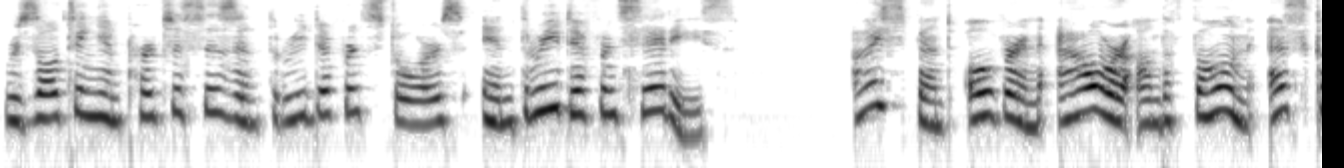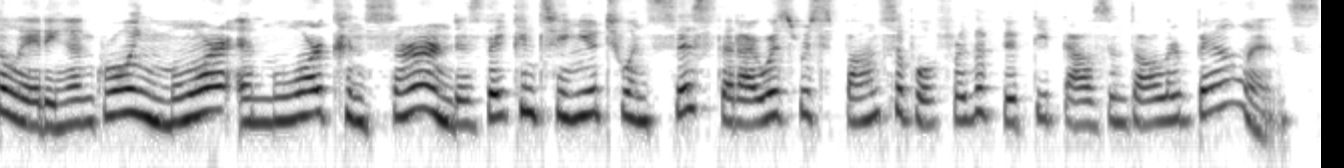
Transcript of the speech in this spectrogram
resulting in purchases in three different stores in three different cities. I spent over an hour on the phone escalating and growing more and more concerned as they continued to insist that I was responsible for the $50,000 balance.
